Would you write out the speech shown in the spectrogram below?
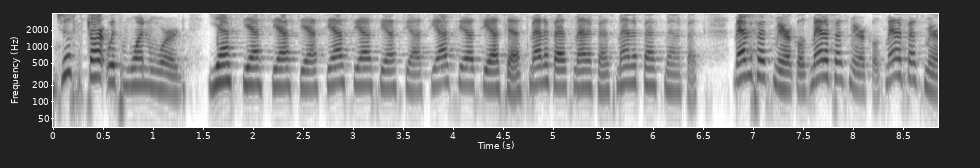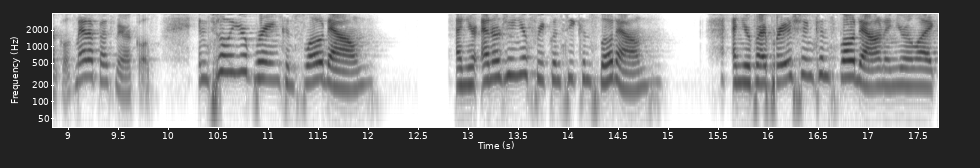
just start with one word. Yes, yes, yes, yes, yes, yes, yes, yes, yes, yes, yes, yes. Manifest, manifest, manifest, manifest. Manifest miracles, manifest miracles, manifest miracles, manifest miracles. Until your brain can slow down and your energy and your frequency can slow down and your vibration can slow down and you're like,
